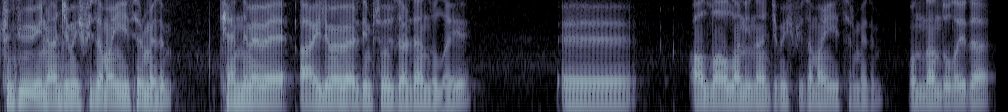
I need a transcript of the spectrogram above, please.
Çünkü inancımı hiçbir zaman yitirmedim. Kendime ve aileme verdiğim sözlerden dolayı eee Allah'a olan inancımı hiçbir zaman yitirmedim. Ondan dolayı da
